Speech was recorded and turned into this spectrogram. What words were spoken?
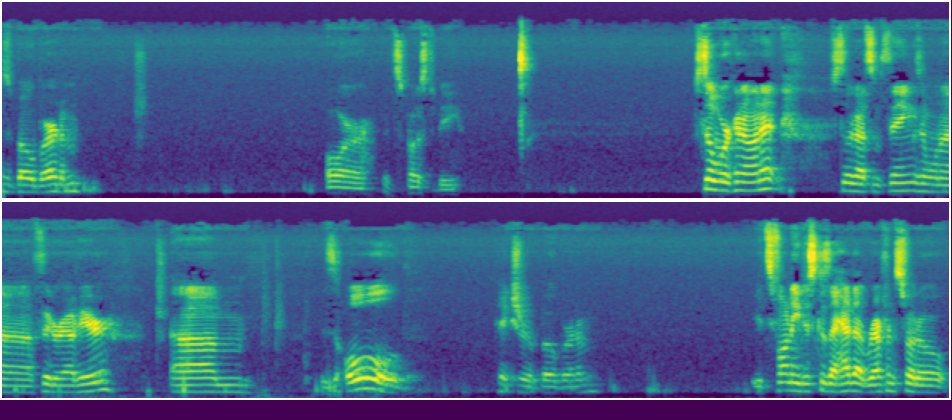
This is Bo Burnham. Or it's supposed to be. Still working on it. Still got some things I want to figure out here. Um, this old picture of Bo Burnham. It's funny just because I had that reference photo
